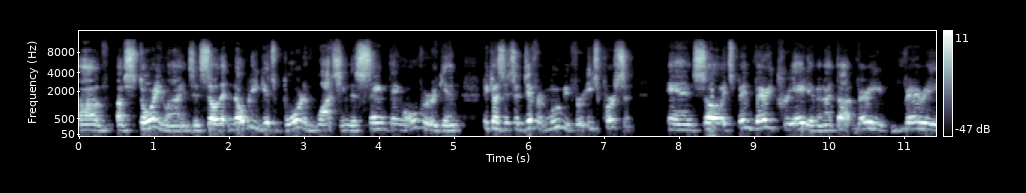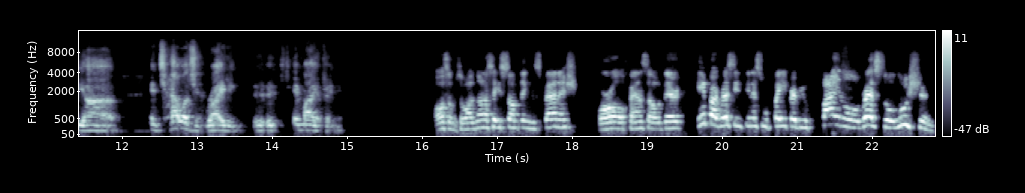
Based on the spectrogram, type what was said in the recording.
of of storylines and so that nobody gets bored of watching the same thing over again because it's a different movie for each person and so it's been very creative and i thought very very uh, intelligent writing in my opinion Awesome. So I'm to say something in Spanish for all fans out there. Impact Wrestling tiene su pay-per-view Final Resolution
